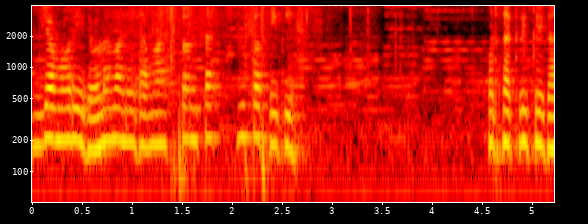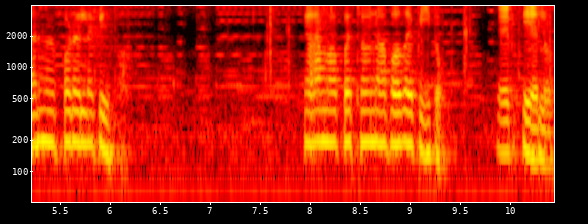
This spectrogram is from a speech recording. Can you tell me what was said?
Voy a morir de una manera más tonta imposible por sacrificarme por el equipo. Y ahora me ha puesto una voz de pito. El cielo.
